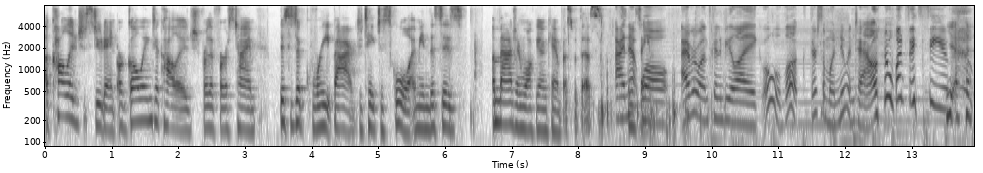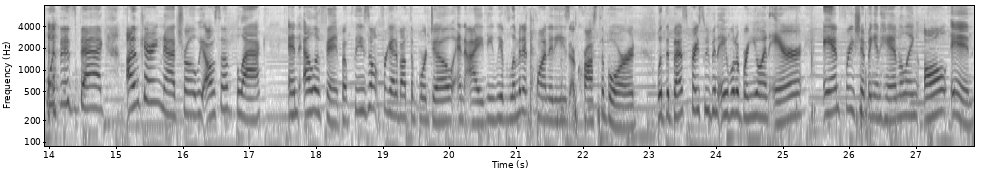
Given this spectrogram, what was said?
a college student or going to college for the first time. This is a great bag to take to school. I mean, this is imagine walking on campus with this. It's I know. Insane. Well, everyone's going to be like, oh, look, there's someone new in town once they see you yeah. with this bag. I'm carrying natural. We also have black and elephant, but please don't forget about the Bordeaux and Ivy. We have limited quantities across the board with the best price we've been able to bring you on air and free shipping and handling all in.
